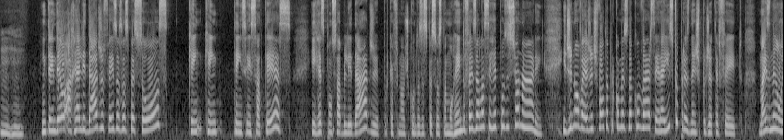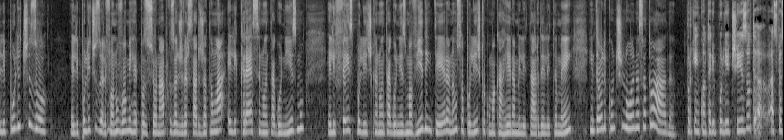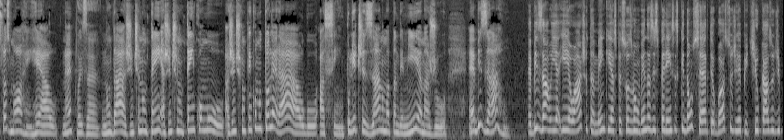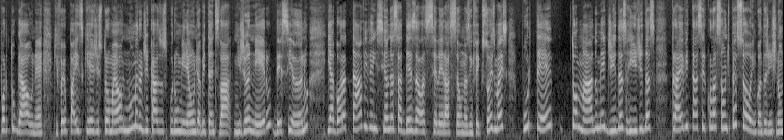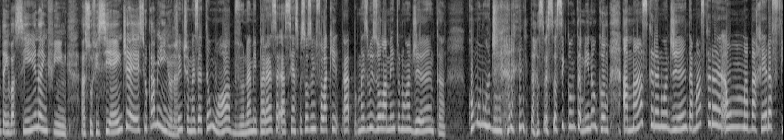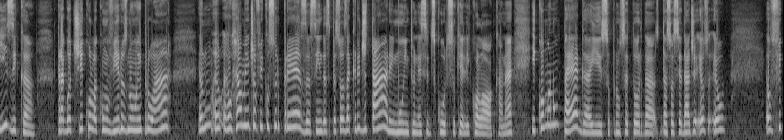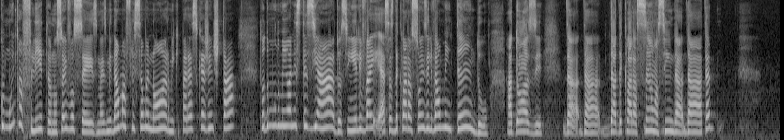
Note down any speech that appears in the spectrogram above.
Uhum. Entendeu? A realidade fez essas pessoas, quem, quem tem sensatez e responsabilidade, porque afinal de contas as pessoas estão morrendo, fez elas se reposicionarem. E de novo, aí a gente volta para o começo da conversa. Era isso que o presidente podia ter feito. Mas não, ele politizou. Ele politizou. Ele falou: não vou me reposicionar porque os adversários já estão lá. Ele cresce no antagonismo. Ele fez política no antagonismo a vida inteira, não só política, como a carreira militar dele também. Então ele continua nessa toada. Porque enquanto ele politiza, as pessoas morrem, real, né? Pois é. Não dá, a gente não tem, a gente não tem como, a gente não tem como tolerar algo assim. Politizar numa pandemia, Maju, é bizarro. É bizarro. E, e, eu acho também que as pessoas vão vendo as experiências que dão certo. Eu gosto de repetir o caso de Portugal, né? Que foi o país que registrou o maior número de casos por um milhão de habitantes lá em janeiro desse ano. E agora está vivenciando essa desaceleração nas infecções, mas por ter tomado medidas rígidas para evitar a circulação de pessoa. Enquanto a gente não tem vacina, enfim, a suficiente, é esse o caminho, né? Gente, mas é tão óbvio, né? Me parece, assim, as pessoas vêm falar que, ah, mas o isolamento não adianta. Como não adianta? As pessoas se contaminam como? A máscara não adianta. A máscara é uma barreira física para a gotícula com o vírus não ir para o ar. Eu, não, eu, eu, realmente eu fico surpresa assim das pessoas acreditarem muito nesse discurso que ele coloca, né? E como não pega isso para um setor da, da sociedade, eu, eu eu fico muito aflita. Eu não sei vocês, mas me dá uma aflição enorme que parece que a gente está todo mundo meio anestesiado, assim, ele vai, essas declarações, ele vai aumentando a dose da, da, da declaração, assim, da, da até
